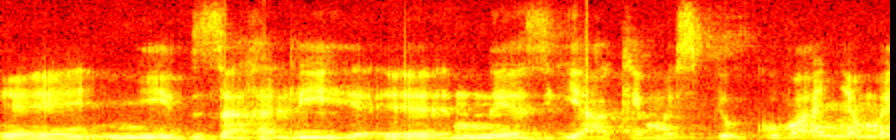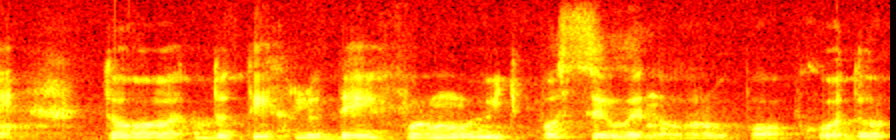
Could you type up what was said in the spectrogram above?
е, ні взагалі не з якими спілкуваннями, то до тих людей формують посилену групу обходу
